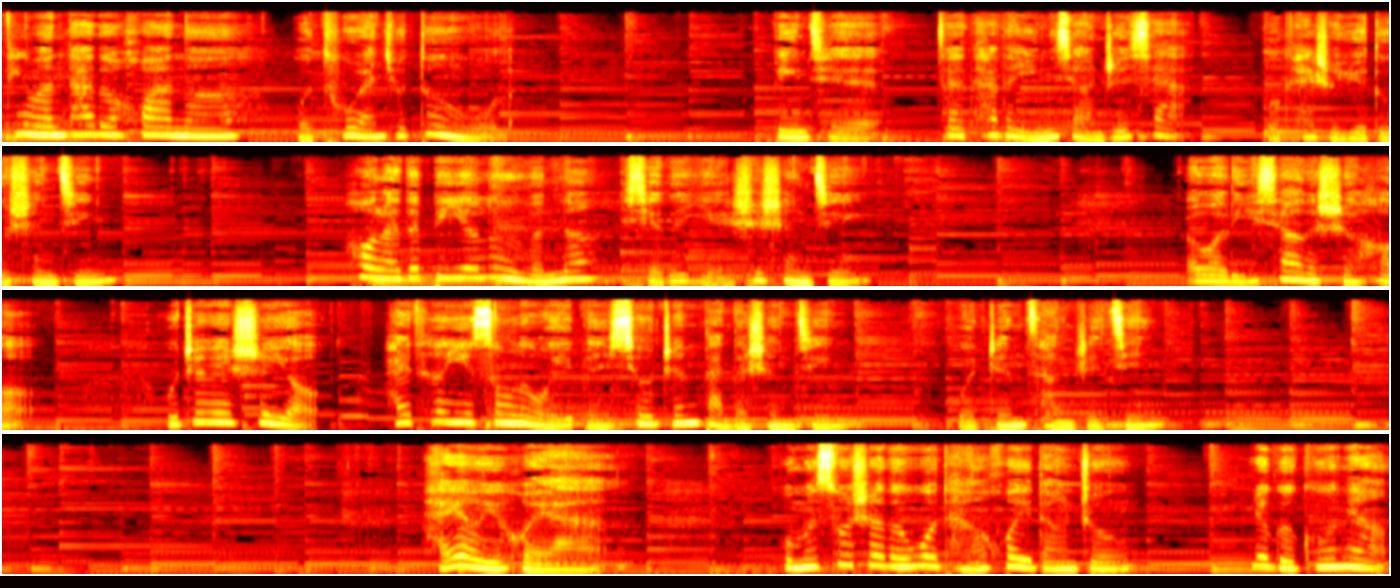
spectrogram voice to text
听完他的话呢，我突然就顿悟了，并且在他的影响之下，我开始阅读圣经。后来的毕业论文呢，写的也是圣经。而我离校的时候，我这位室友还特意送了我一本袖珍版的圣经。我珍藏至今。还有一回啊，我们宿舍的卧谈会当中，六个姑娘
